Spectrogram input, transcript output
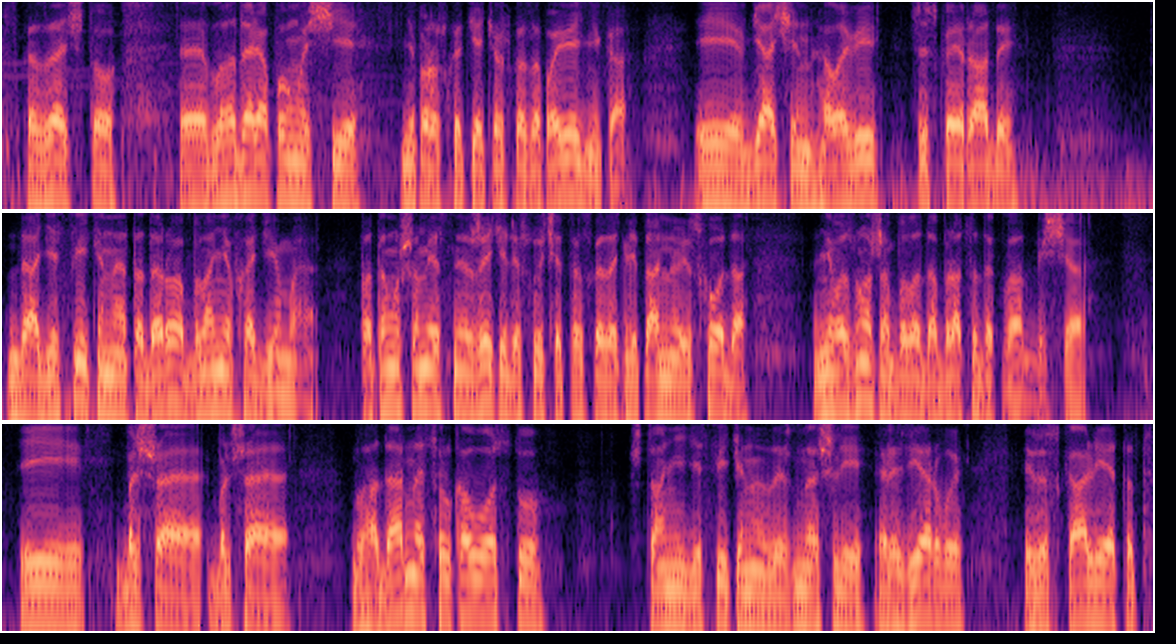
сказать, что э, благодаря помощи Днепровско-Тетерского заповедника и вдячен голове сельской рады, да, действительно, эта дорога была необходимая, потому что местные жители в случае, так сказать, летального исхода невозможно было добраться до кладбища. И большая, большая благодарность руководству, что они действительно нашли резервы, изыскали этот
